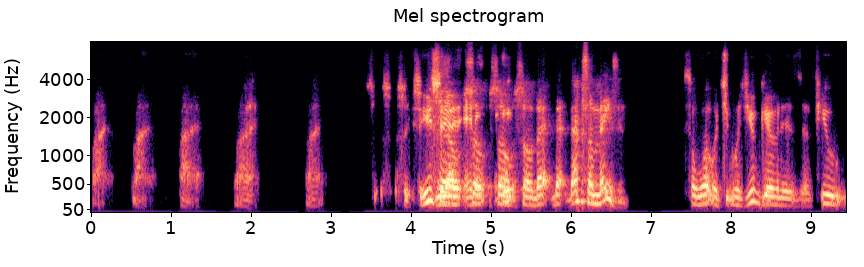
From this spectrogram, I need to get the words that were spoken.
Right, right, right, right, right. So, so, so you said you know, so so so that, that that's amazing. So what what you what you've given is a few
